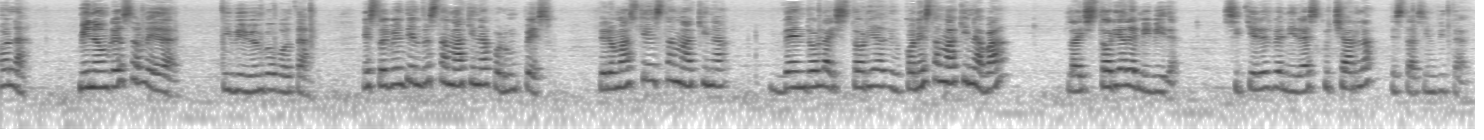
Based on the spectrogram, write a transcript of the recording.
Hola, mi nombre es Soledad y vivo en Bogotá. Estoy vendiendo esta máquina por un peso, pero más que esta máquina, vendo la historia, de, con esta máquina va la historia de mi vida. Si quieres venir a escucharla, estás invitado.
